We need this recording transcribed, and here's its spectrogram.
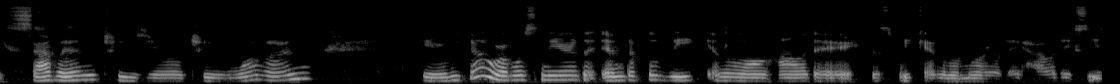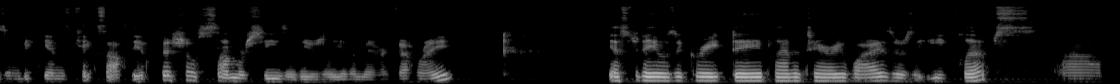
887 2021. Here we go. We're almost near the end of the week and the long holiday. This weekend, the Memorial Day holiday season begins, kicks off the official summer season, usually in America, right? Yesterday was a great day planetary wise. There's an eclipse. Um,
